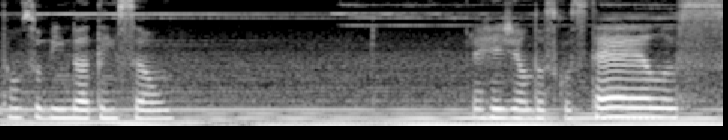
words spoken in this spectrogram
Então, subindo a atenção para a região das costelas,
